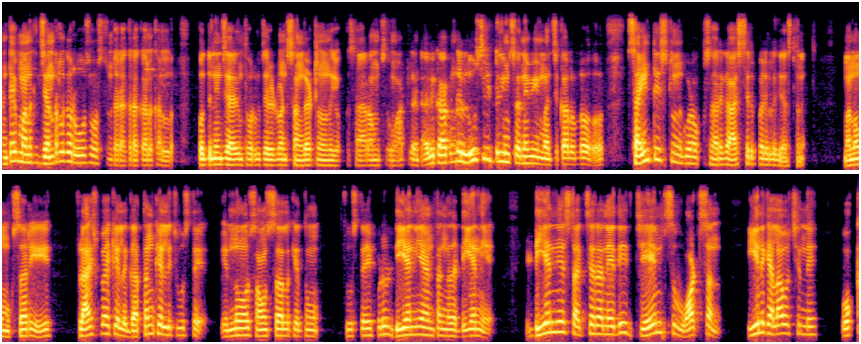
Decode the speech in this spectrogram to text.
అంటే మనకి జనరల్‌గా రోజు వస్తుంటాయి రకరకాల కళ్ళు పొద్దున్నుంచి జరిగిన వరకు జరిగినటువంటి సంఘటనల యొక్క సారాంశం అట్లాంటివి. అవి కాకుండా లూసీ డ్రీమ్స్ అనేవి ఈ మధ్యకాలంలో సైంటిస్టులను కూడా ఒకసారిగా ఆశ్చర్యపరిలు చేస్తున్నాయి. మనం ఒకసారి ఫ్లాష్ బ్యాక్‌కెళ్ళి గతంకెళ్ళి చూస్తే ఎన్నో సంవత్సరాల క్రితం చూస్తే ఇప్పుడు డిఎన్ఏ అంటాం కదా! డిఎన్ఏ డిఎన్ఏ స్ట్రక్చర్ అనేది జేమ్స్ వాట్సన్ ఈయనకి ఎలా వచ్చింది? ఒక్క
